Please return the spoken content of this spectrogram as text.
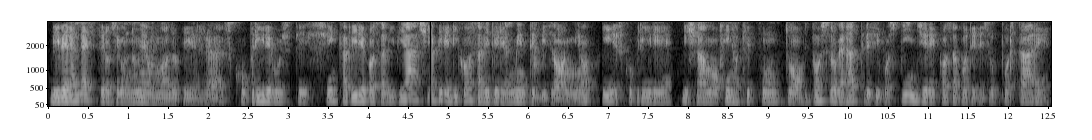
Vivere all'estero secondo me è un modo per scoprire voi stessi, capire cosa vi piace, capire di cosa avete realmente bisogno e scoprire diciamo fino a che punto il vostro carattere si può spingere, cosa potete sopportare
